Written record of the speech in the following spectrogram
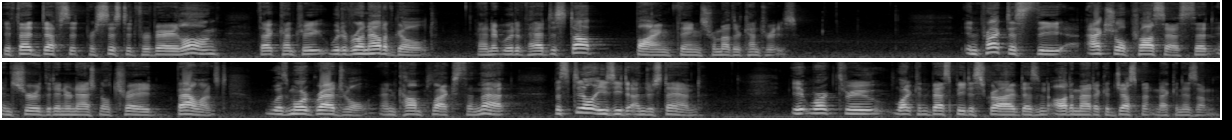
If that deficit persisted for very long, that country would have run out of gold, and it would have had to stop buying things from other countries. In practice, the actual process that ensured that international trade balanced was more gradual and complex than that, but still easy to understand. It worked through what can best be described as an automatic adjustment mechanism.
